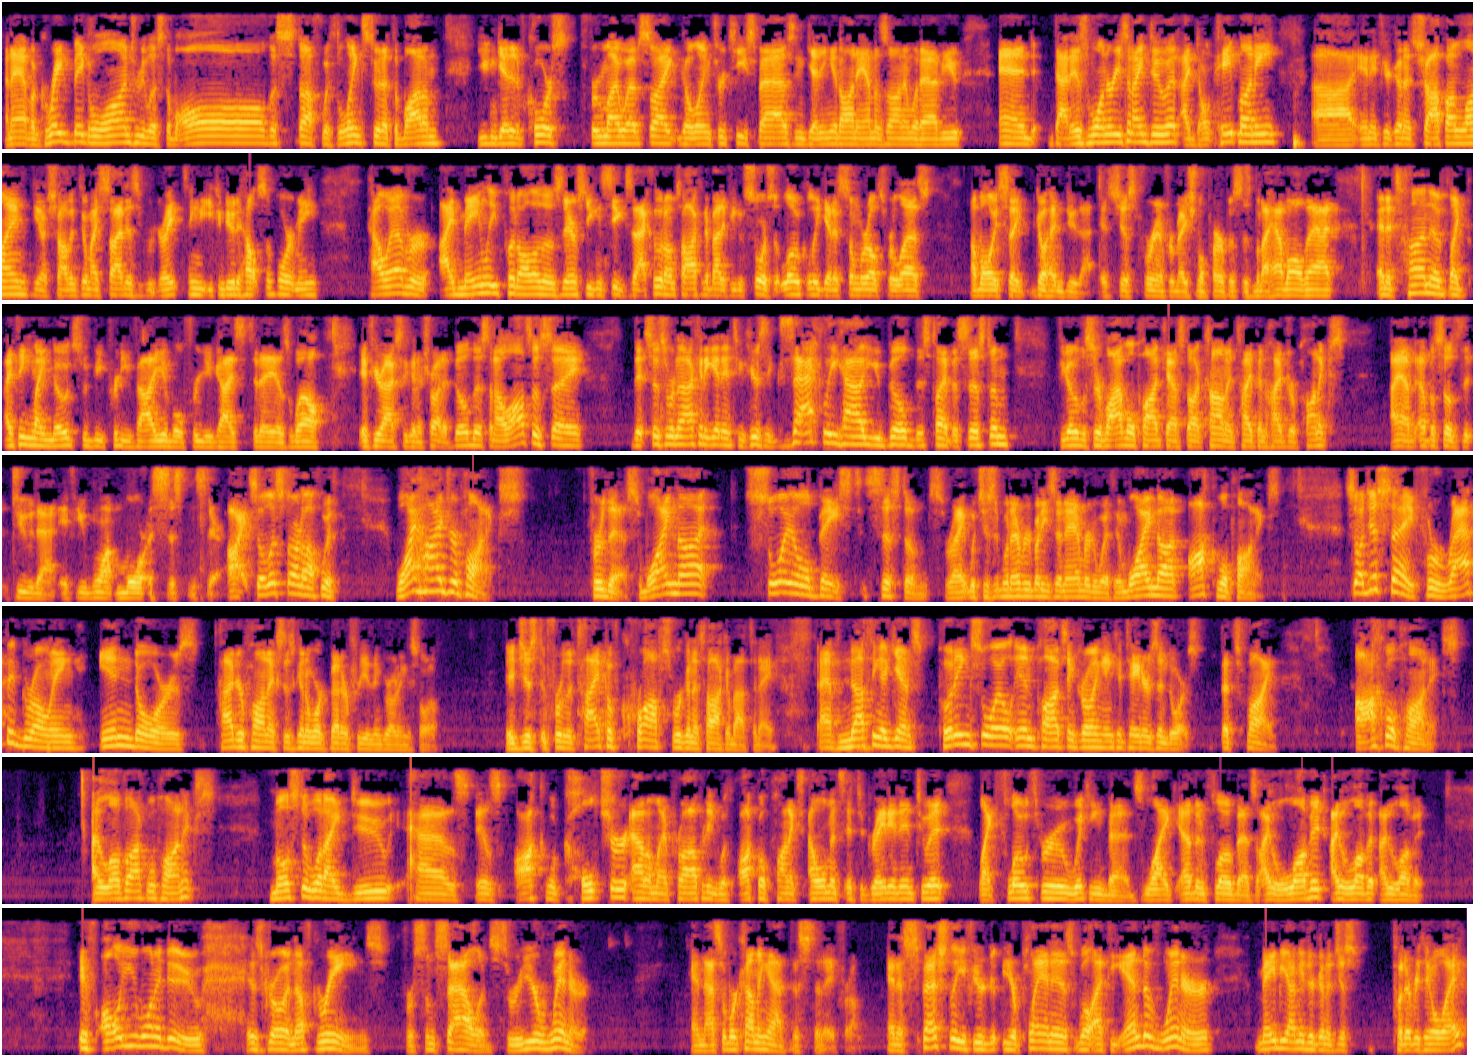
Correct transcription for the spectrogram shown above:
and I have a great big laundry list of all the stuff with links to it at the bottom. You can get it, of course, through my website, going through T-Spaz and getting it on Amazon and what have you. And that is one reason I do it. I don't hate money. Uh, and if you're going to shop online, you know, shopping through my site is a great thing that you can do to help support me. However, I mainly put all of those there so you can see exactly what I'm talking about. If you can source it locally, get it somewhere else for less, I've always say go ahead and do that. It's just for informational purposes, but I have all that and a ton of like, I think my notes would be pretty valuable for you guys today as well if you're actually going to try to build this. And I'll also say that since we're not going to get into here's exactly how you build this type of system, if you go to the survivalpodcast.com and type in hydroponics, I have episodes that do that if you want more assistance there. All right, so let's start off with why hydroponics for this? Why not soil based systems, right? Which is what everybody's enamored with. And why not aquaponics? So I'll just say for rapid growing indoors, hydroponics is going to work better for you than growing in soil. It just, for the type of crops we're going to talk about today. I have nothing against putting soil in pots and growing in containers indoors. That's fine. Aquaponics. I love aquaponics. Most of what I do has is aquaculture out on my property with aquaponics elements integrated into it, like flow through wicking beds, like ebb and flow beds. I love it. I love it. I love it. If all you want to do is grow enough greens for some salads through your winter, and that's what we're coming at this today from. And especially if your your plan is, well, at the end of winter, maybe I'm either going to just put everything away,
